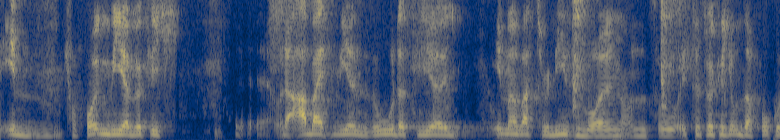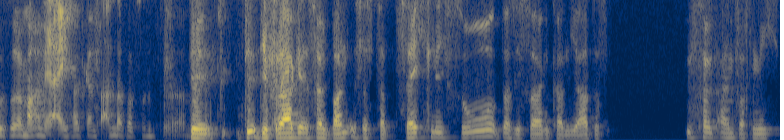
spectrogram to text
eben verfolgen wir wirklich oder arbeiten wir so, dass wir immer was releasen wollen und so ist das wirklich unser Fokus oder machen wir eigentlich was ganz anderes? Und, ähm, die, die, die Frage ist halt, wann ist es tatsächlich so, dass ich sagen kann, ja, das ist halt einfach nicht,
